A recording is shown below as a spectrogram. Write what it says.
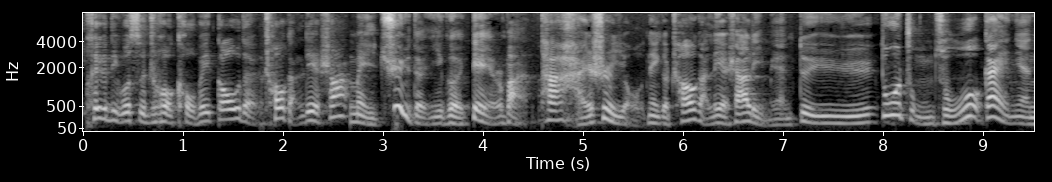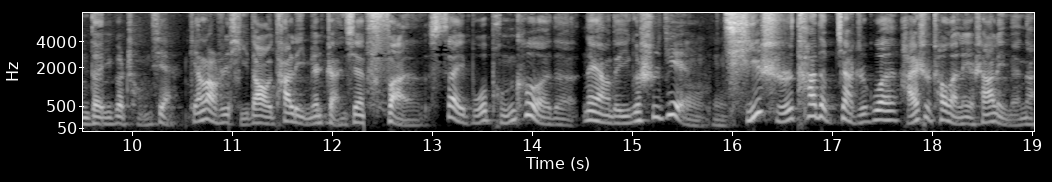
《黑客帝国四》之后口碑高的《超感猎杀》美剧的一个电影版，它还是有那个《超感猎杀》里面对于多种族概念的一个呈现。田老师提到，它里面展现反赛博朋克的那样的一个世界，其实它的价值观还是《超感猎杀》里面的。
